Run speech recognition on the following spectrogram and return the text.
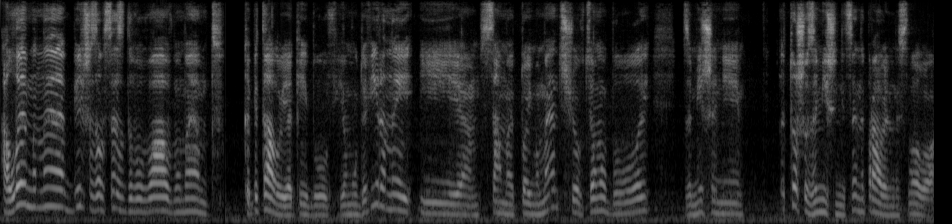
Але мене більше за все здивував момент капіталу, який був йому довірений, і саме той момент, що в цьому були замішані не то, що замішані, це неправильне слово,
